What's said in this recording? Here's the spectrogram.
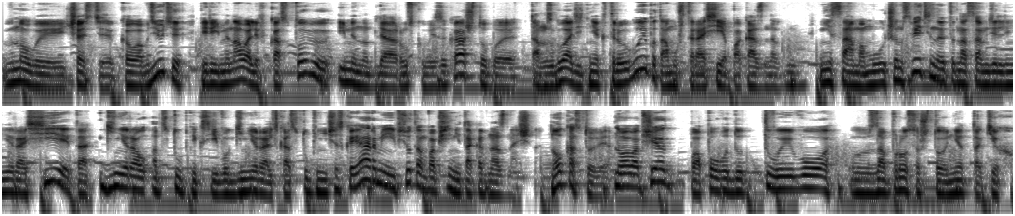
в новой части Call of Duty переименовали в Кастовию именно для русского языка, чтобы там сгладить некоторые углы, потому что Россия показана в не самом лучшем свете, но это на самом деле не Россия, это генерал-отступник с его генеральско-отступнической армией, и все там вообще не так однозначно. Но Кастовия. Ну а вообще, по поводу твоего э, запроса, что нет таких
